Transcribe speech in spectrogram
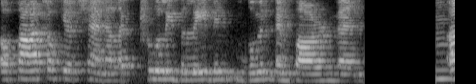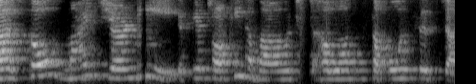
a part of your channel. I truly believe in women empowerment. Uh, so my journey, if you're talking about how was the support system,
